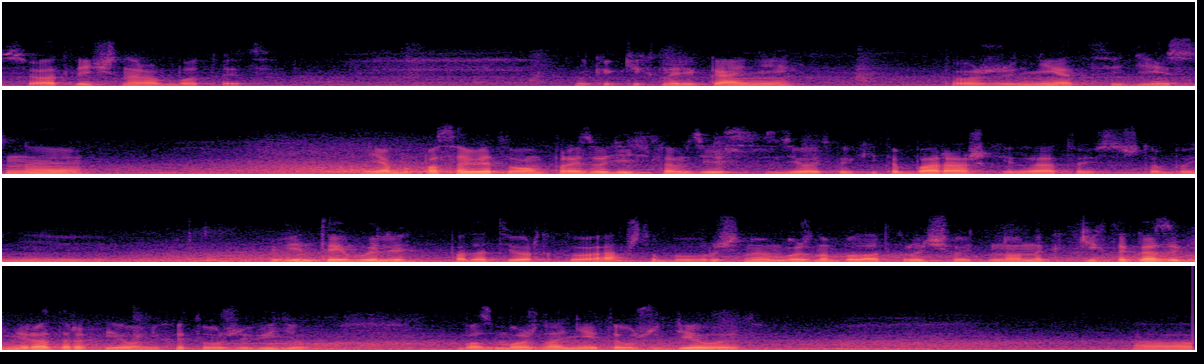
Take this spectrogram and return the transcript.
Все отлично работает. Никаких нареканий тоже нет. Единственное, я бы посоветовал производителям здесь сделать какие-то барашки, да, то есть чтобы не винты были под отвертку, а чтобы вручную можно было откручивать. Но на каких-то газогенераторах я у них это уже видел. Возможно, они это уже делают. А,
